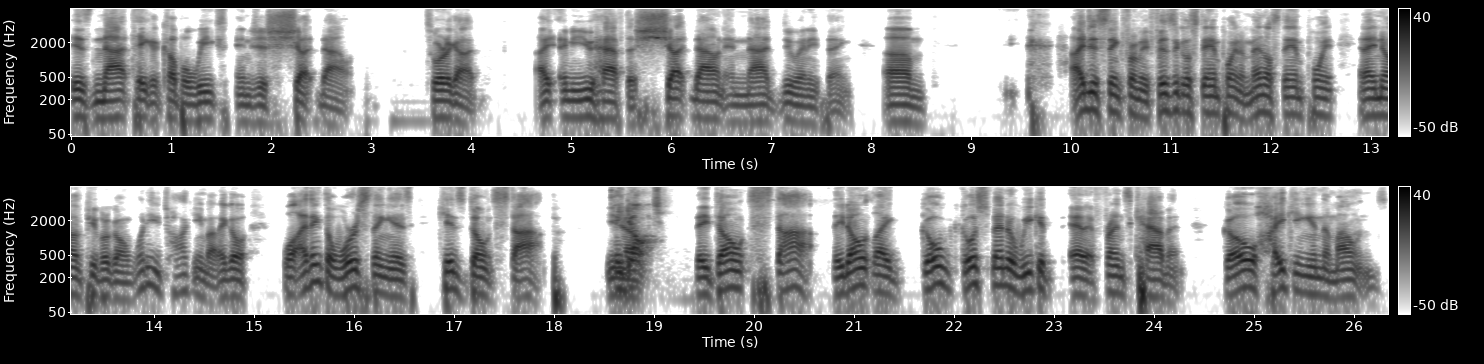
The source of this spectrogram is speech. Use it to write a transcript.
is not take a couple weeks and just shut down. Swear to God. I, I mean, you have to shut down and not do anything. Um, I just think from a physical standpoint, a mental standpoint, and I know people are going, "What are you talking about?" I go, "Well, I think the worst thing is kids don't stop. You they know? don't. they don't stop. They don't like go go spend a week at, at a friend's cabin. Go hiking in the mountains.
